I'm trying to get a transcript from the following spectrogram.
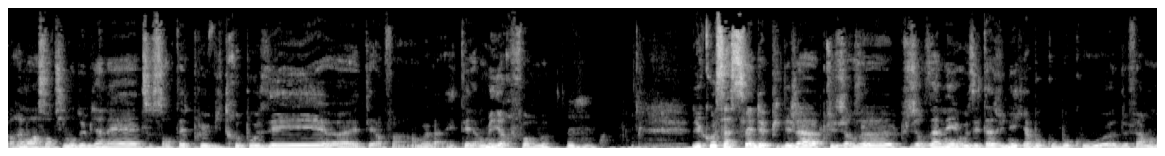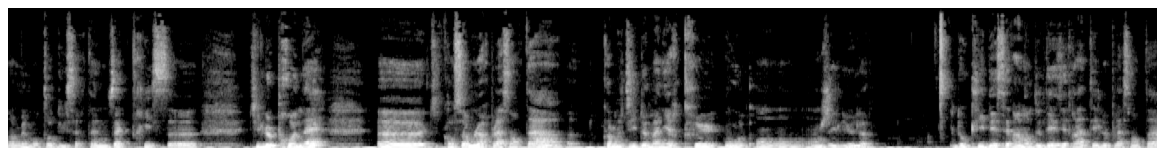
vraiment un sentiment de bien-être, se sentaient plus vite reposées, euh, étaient, enfin, voilà, étaient en meilleure forme. Du coup, ça se fait depuis déjà plusieurs, euh, plusieurs années aux États-Unis. Il y a beaucoup, beaucoup euh, de femmes. On a même entendu certaines actrices euh, qui le prenaient, qui consomment leur placenta, comme je dis, de manière crue ou en, en gélule. Donc l'idée, c'est vraiment de déshydrater le placenta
